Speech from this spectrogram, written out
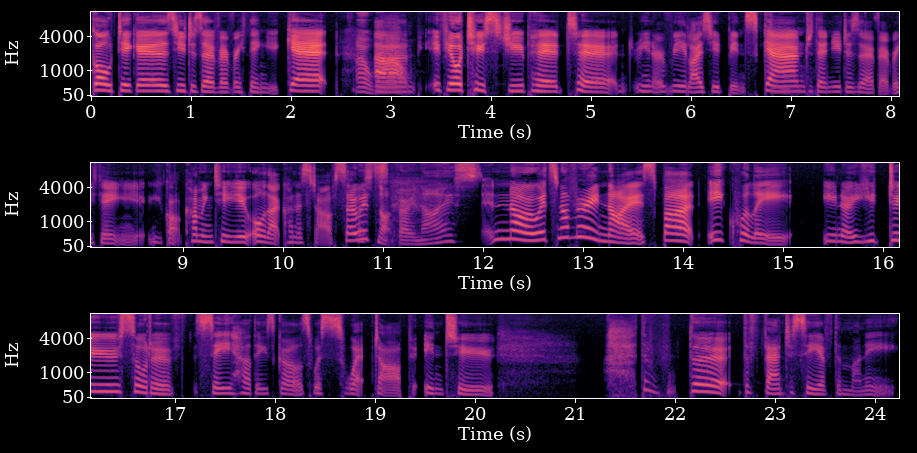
"Gold diggers, you deserve everything you get." Oh wow. Um, if you're too stupid to, you know, realize you'd been scammed, then you deserve everything you, got coming to you, all that kind of stuff. So It's it's not very nice. no, it's not very nice, but equally, you know, you do sort of see how these girls were swept up into the the the fantasy of the money.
